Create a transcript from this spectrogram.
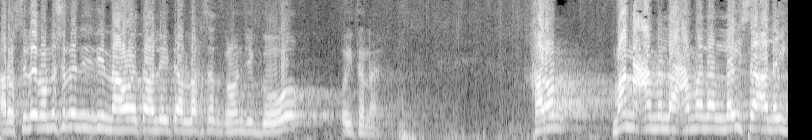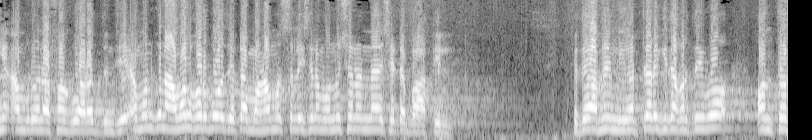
আর রসুলের অনুসরণে যদি না হয়, তাহলে এটা আল্লাহ গ্রহণযোগ্য হইতো নাই। কারণ মান আমেলা আমালান লাইসা আলাইহি আমরুনা ফাহুয়া রাদ্দুন যে এমন কোন আমল করব যেটা মোহাম্মদ সাল্লাহ ইসলাম অনুসরণ নাই, সেটা বাতিল। এতে আপনি নিয়তটারে কিতা করতে হইব? অন্তর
